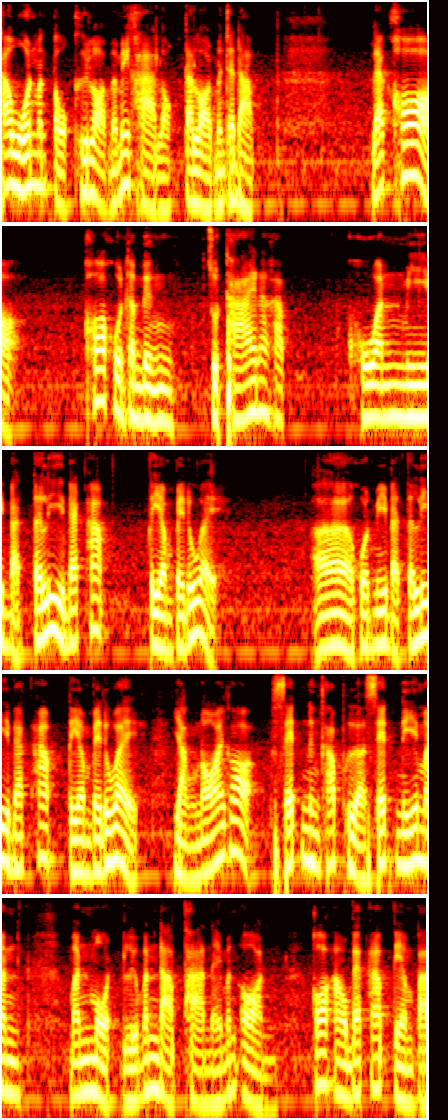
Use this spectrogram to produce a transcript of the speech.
ถ้าโวลต์มันตกคือหลอดมันไม่ขาดหรอก แต่หลอดมันจะดับ และข้อข้อควรคำนึงสุดท้ายนะครับ ควรมีแบตเตอรี่แบ็กอัพเตรียมไปด้วย เออ ควรมีแบตเตอรี่แบ็กอัพเตรียมไปด้วย อย่างน้อยก็เซตหนึ่งครับเผื่อเซตนี้มันมันหมดหรือมันดับฐานไหนมันอ่อน ก็เอาแบ็กอัพเตรียมไป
